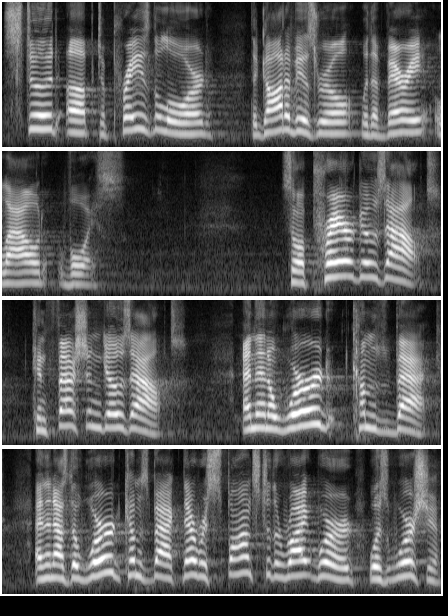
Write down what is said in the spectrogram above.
stood up to praise the Lord, the God of Israel, with a very loud voice. So a prayer goes out, confession goes out, and then a word comes back. And then, as the word comes back, their response to the right word was worship.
